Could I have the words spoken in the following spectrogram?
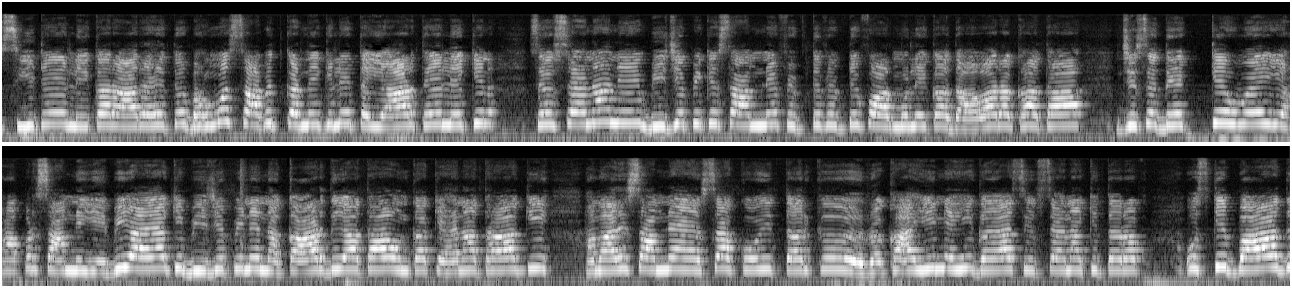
सीटें लेकर आ रहे थे। बहुमत साबित करने के लिए तैयार थे, लेकिन शिवसेना ने बीजेपी के सामने 50-50 फार्मूले का दावा रखा था, जिसे देखते हुए यहाँ पर सामने ये भी आया कि बीजेपी ने नकार दिया था। उनका कहना था कि हमारे सामने ऐसा कोई तर्क रखा ही नहीं गया शिवसेना की तरफ़। उसके बाद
